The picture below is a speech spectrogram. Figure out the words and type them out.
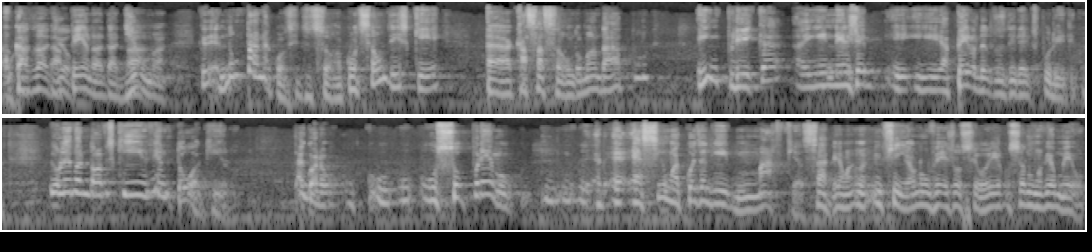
a o caso da Dilma. pena da Dilma. Ah. Não está na Constituição. A Constituição diz que a cassação do mandato implica a, a perda dos direitos políticos. E o Lewandowski inventou aquilo. Agora, o, o, o Supremo é, é, assim uma coisa de máfia, sabe? É enfim, eu não vejo o seu erro, o senhor não vê o meu.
